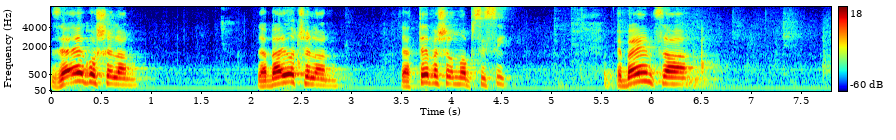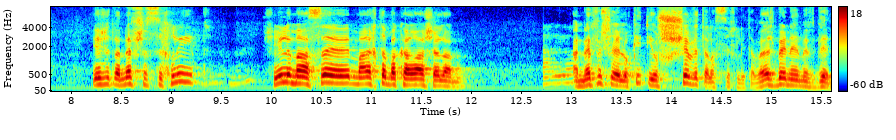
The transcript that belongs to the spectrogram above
זה האגו שלנו, זה הבעיות שלנו, זה הטבע שלנו הבסיסי. ובאמצע יש את הנפש השכלית, שהיא למעשה מערכת הבקרה שלנו. הנפש האלוקית יושבת על השכלית, אבל יש ביניהם הבדל.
